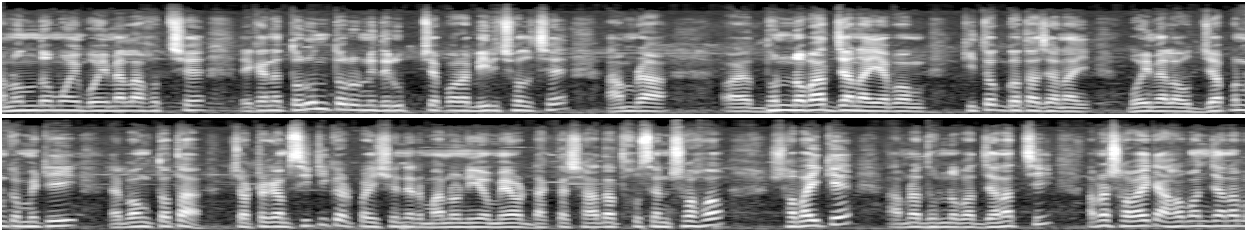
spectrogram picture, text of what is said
আনন্দময় বইমেলা হচ্ছে, এখানে তরুণ তরুণীদের উপচে পড়া বীর চলছে। আমরা ধন্যবাদ জানাই এবং কৃতজ্ঞতা জানাই বইমেলা উদযাপন কমিটি এবং তথা চট্টগ্রাম সিটি কর্পোরেশনের মাননীয় মেয়র ডাক্তার সাদাত হোসেন সহ সবাইকে আমরা ধন্যবাদ জানাচ্ছি। আমরা সবাইকে আহ্বান জানাব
